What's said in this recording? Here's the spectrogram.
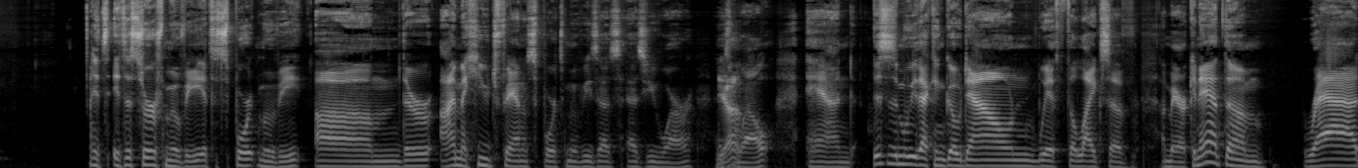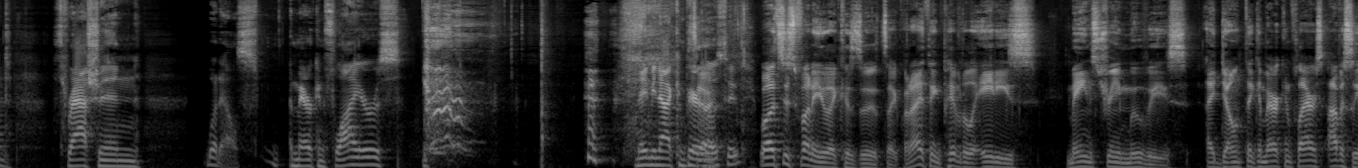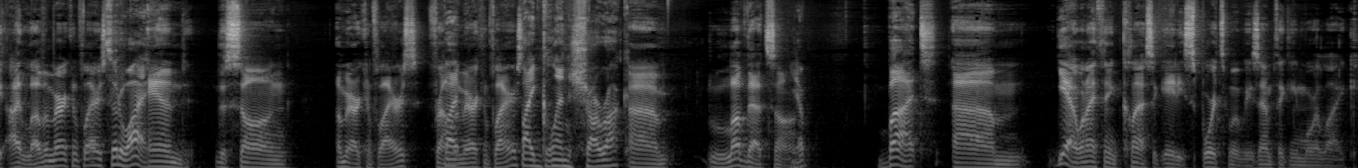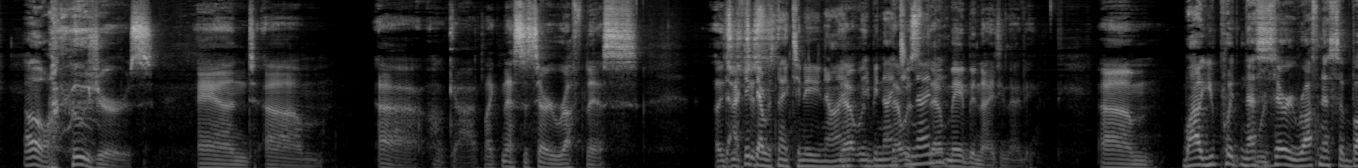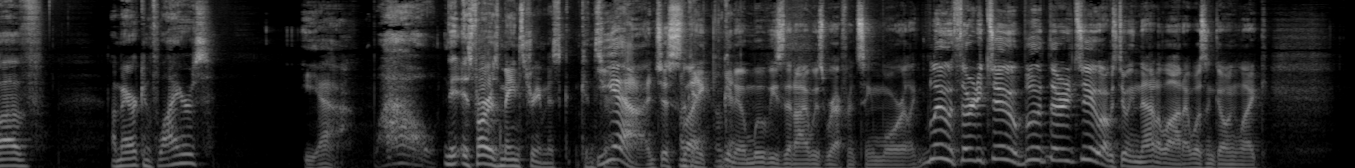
it's it's a surf movie. It's a sport movie. Um, there, I'm a huge fan of sports movies, as as you are as Yeah. well. And this is a movie that can go down with the likes of American Anthem, Rad, Thrashin', what else? American Flyers. Maybe not compare So- those two. Well, it's just funny, like, because it's like when I think pivotal '80s mainstream movies, I don't think American Flyers. Obviously, I love American Flyers. So do I. And the song "American Flyers" from By- American Flyers. By Glenn Shorrock. um, love that song. yep. But um, yeah, when I think classic '80s sports movies, I'm thinking more like Oh, Hoosiers and um, uh, oh god, like Necessary Roughness. I think that was 1989, that was- maybe that was- 1990. That, may have been 1990. Um, Wow, you put necessary roughness above American Flyers? yeah. Wow. As far as mainstream is concerned. Yeah, just Okay, like okay. you know, movies that I was referencing more, like Blue Thirty Two, Blue Thirty Two. I was doing that a lot. I wasn't going like,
